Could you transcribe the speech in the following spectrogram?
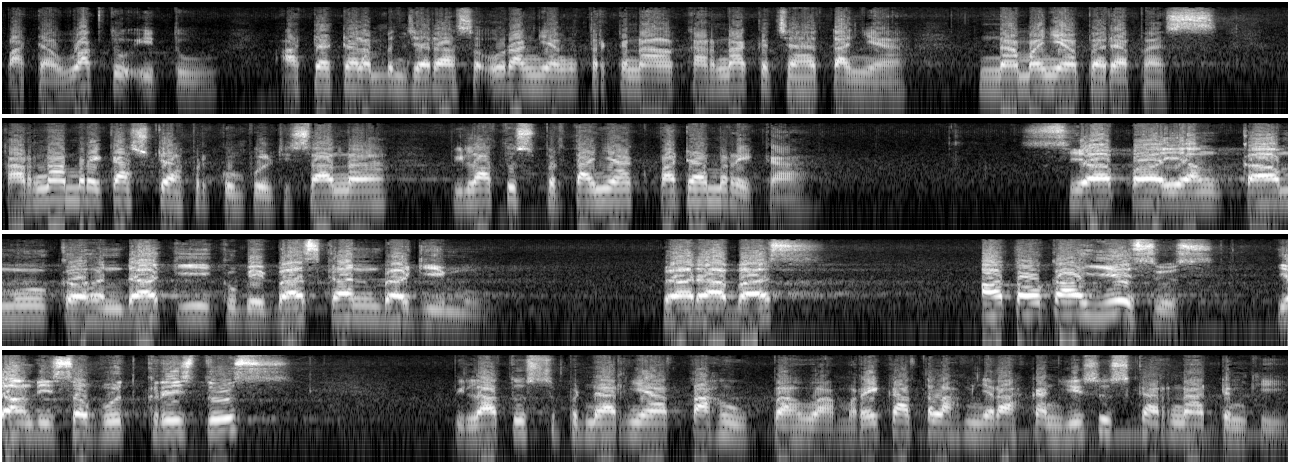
Pada waktu itu, ada dalam penjara seorang yang terkenal karena kejahatannya, namanya Barabas. Karena mereka sudah berkumpul di sana, Pilatus bertanya kepada mereka, Siapa yang kamu kehendaki kubebaskan bagimu? Barabas ataukah Yesus yang disebut Kristus? Pilatus sebenarnya tahu bahwa mereka telah menyerahkan Yesus karena dengki.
